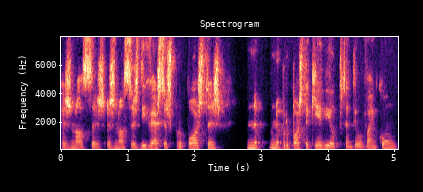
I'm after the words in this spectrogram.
as nossas, as nossas diversas propostas na, na proposta que é dele. Portanto, ele vem com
